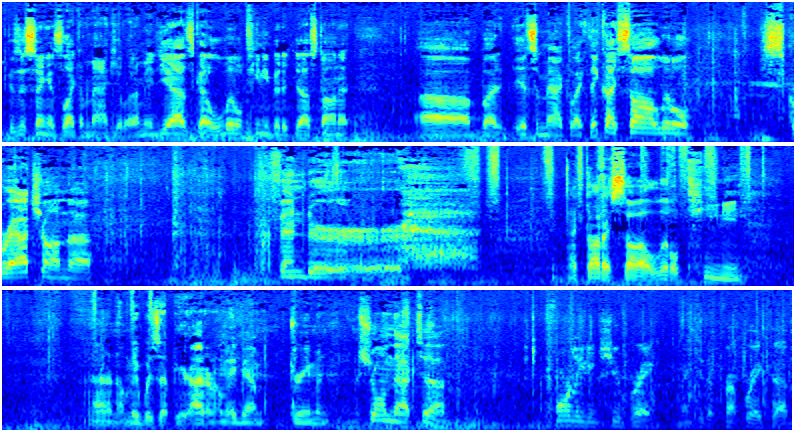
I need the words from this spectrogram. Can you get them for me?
Because this thing is like immaculate. I mean, yeah, it's got a little teeny bit of dust on it, uh, but it's immaculate. I think I saw a little scratch on the fender. I thought I saw a little teeny, I don't know, maybe it was up here. I don't know, maybe I'm dreaming. Show them that uh, four leading shoe brake. I'm to do the front brake hub.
